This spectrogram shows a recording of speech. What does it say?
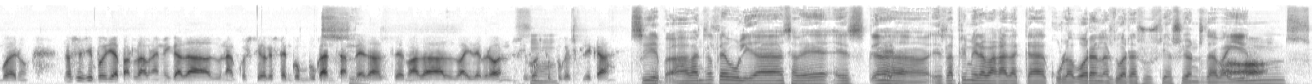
bueno, no sé si podria parlar una mica de- d'una qüestió que estem convocant Sí. també, del tema del Vall d'Hebron, si vols Mhm. t'ho puc explicar. Sí, abans el que volia saber és que eh, és la primera vegada que col·laboren les dues associacions de veïns.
